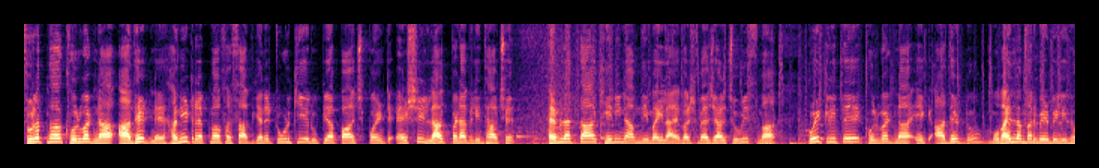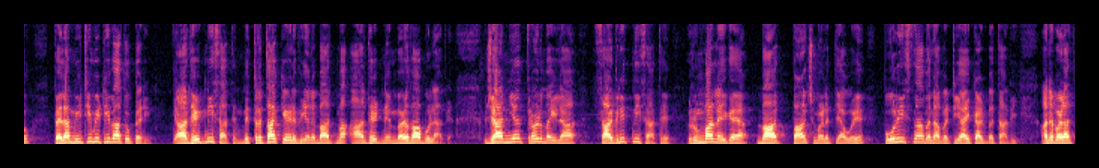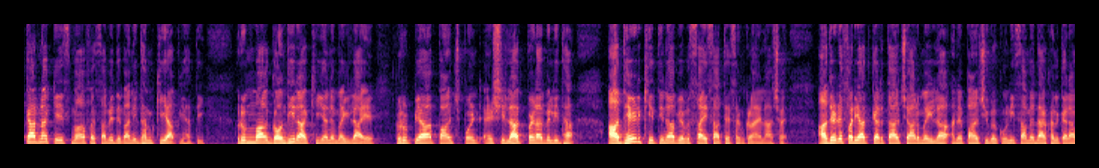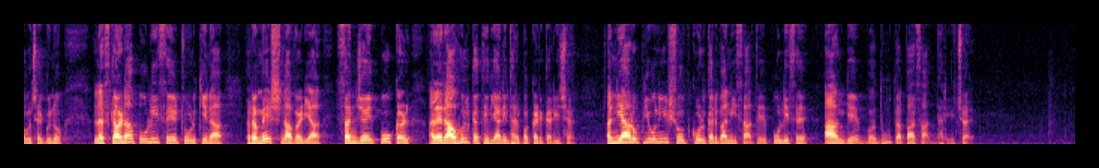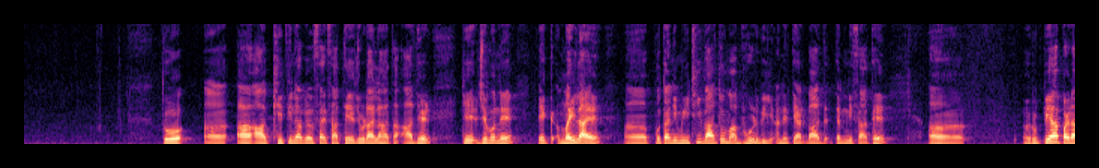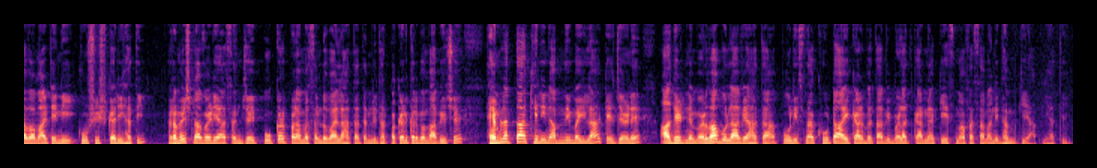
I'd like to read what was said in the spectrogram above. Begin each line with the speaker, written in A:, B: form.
A: સુરતના ખોલવડના આધેડને હની ટ્રેપમાં ફસાવી અને ટોળકીએ રૂપિયા પાંચ પોઈન્ટ એંશી લાખ પડાવી લીધા છે. હેમલતા ખેની નામની મહિલાએ વર્ષ બે હજાર ચોવીસમાં કોઈક રીતે ખોલવડના એક આધેડનો મોબાઈલ નંબર મેળવી લીધો. પહેલા મીઠી મીઠી વાતો કરી, આધેડની સાથે મિત્રતા કેળવી અને બાદમાં આધેડને મળવા બોલાવ્યા. જ્યાં અન્ય ત્રણ મહિલા સાગરીતની સાથે રૂમમાં લઈ ગયા, બાદ પાંચ મળતિયાઓએ પોલીસના બનાવટી આઈ કાર્ડ બતાવી. અને બળાત્કારના કેસમાં ફસાવી દેવાની ધમકી આપી હતી. રૂમમાં ગોંધી રાખી અને મહિલાએ રૂપિયા પાંચ પોઈન્ટ એંશી લાખ પડાવી લીધા. આધેડ ખેતીના વ્યવસાય સાથે સંકળાયેલા છે. આધેડે ફરિયાદ કરતા ચાર મહિલા અને પાંચ યુવકોની સામે દાખલ કરાવ્યો છે ગુનો. લસકાણા પોલીસે ટોળકીના રમેશ નાવડિયા, સંજય પોકળ અને રાહુલ કથિરિયાની ધરપકડ કરી છે. અન્ય આરોપીઓની શોધખોળ કરવાની સાથે પોલીસે આ અંગે વધુ તપાસ હાથ ધરી છે. તો આ ખેતીના વ્યવસાય સાથે જોડાયેલા હતા આધેડ કે જેઓને એક મહિલાએ પોતાની મીઠી વાતોમાં ભૂળવી અને ત્યારબાદ તેમની સાથે રૂપિયા પડાવવા માટેની કોશિશ કરી હતી. રમેશ નાવડિયા, સંજય પોકળપણામાં સંડોવાયેલા હતા. તેમની ધરપકડ કરવામાં આવી છે. હેમલતા ખેની નામની મહિલા કે જેણે આધેડને મળવા બોલાવ્યા હતા, પોલીસના ખોટા આઈ કાર્ડ બતાવી બળાત્કારના કેસમાં ફસાવાની ધમકી આપી હતી.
